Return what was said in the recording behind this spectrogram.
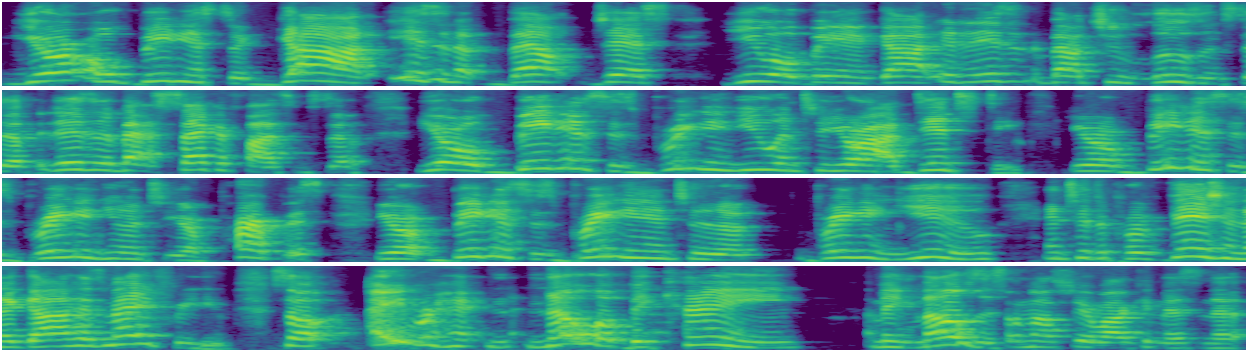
Your obedience to God isn't about just you obeying God. It isn't about you losing stuff. It isn't about sacrificing stuff. Your obedience is bringing you into your identity. Your obedience is bringing you into your purpose. Your obedience is bringing into bringing you into the provision that God has made for you. So Abraham, Noah became. I mean Moses. I'm not sure why I keep messing up.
